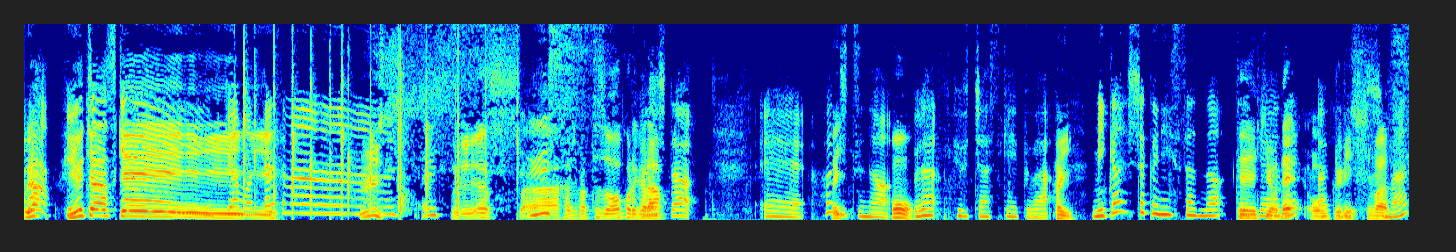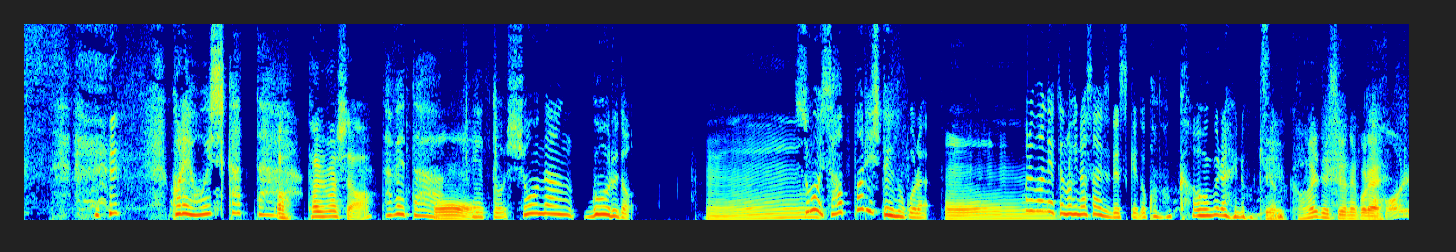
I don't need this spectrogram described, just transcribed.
裏、フューチャースケー今日もお疲れ様うっすうっすうっすさあ、始まったぞ、これからでし。た。えー、本日の裏フューチャースケープは、はい。みかん職人さんの提供でお送りします。これ美味しかった。あ、食べました？食べた。えっ、と、湘南ゴールド。すごい。さっぱりしてるの、これ。これはね、手のひらサイズですけど、この顔ぐらいの大きさでの。かいですよね、これ。これ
